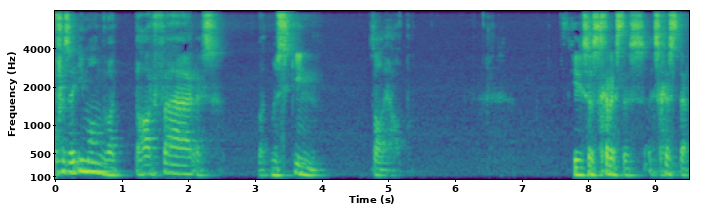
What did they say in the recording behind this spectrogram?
Of is hy iemand wat daar ver is wat miskien sal help? Jesus Christus is gister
